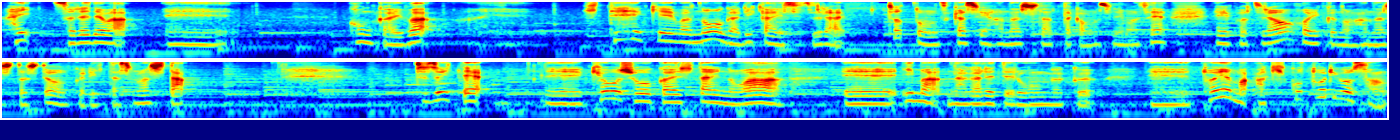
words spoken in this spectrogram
はいそれでは、えー今回は、えー否定形は脳が理解しづらい。ちょっと難しい話だったかもしれません、えーこちらを保育の話としてお送りいたしました。続いて、えー今日紹介したいのは、えー今流れてる音楽、えー富山明子トリオさん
